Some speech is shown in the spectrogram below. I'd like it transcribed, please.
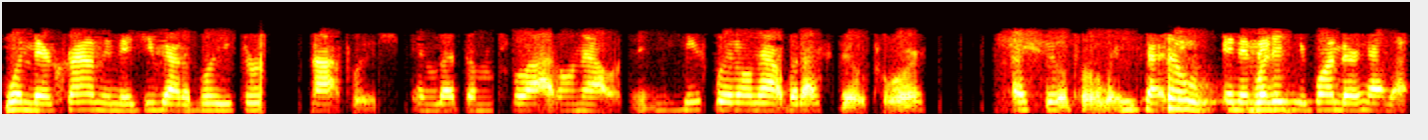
when they're crowning it, you gotta breathe through not push and let them slide on out. And he slid on out but I still tore I still tore where he cut me. So, And it what makes did? me wonder how that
